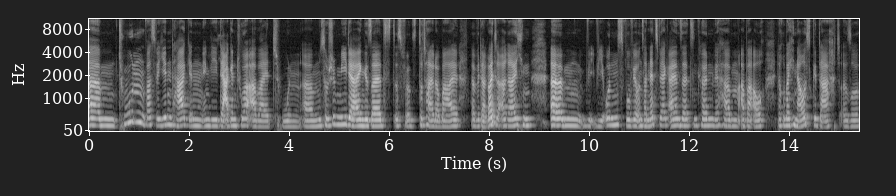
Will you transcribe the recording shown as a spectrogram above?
ähm, tun, was wir jeden Tag in irgendwie der Agenturarbeit tun. Ähm, Social Media eingesetzt ist für uns total normal, weil wir da Leute erreichen, ähm, wie, wie uns, wo wir unser Netzwerk einsetzen können. Wir haben aber auch darüber hinaus gedacht. Also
